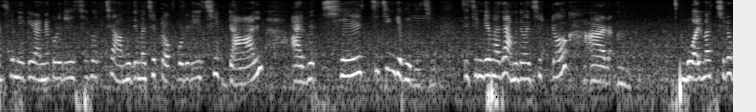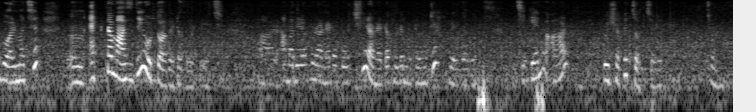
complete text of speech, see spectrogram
আজকে মেয়েকে রান্না করে দিয়েছি হচ্ছে আমুদে মাছের টক করে দিয়েছি ডাল আর হচ্ছে চিচিঙ্গে ভেজেছি। চিচিঙ্গে ভাজা আমুদে মাছের টক আর বোয়াল মাছ ছিল বোয়াল মাছের একটা মাছ দিয়ে ওর তরকারিটা করে দিয়েছি। আমাদের এখন রান্নাটা করছি। রান্নাটা হলে মোটামুটি হয়ে যাবে। চিকেন আর পুঁই শাকের চচ্চড়ি। চলো।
